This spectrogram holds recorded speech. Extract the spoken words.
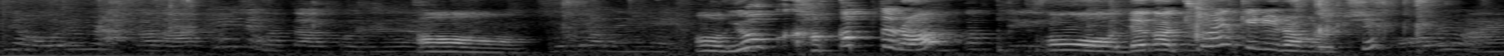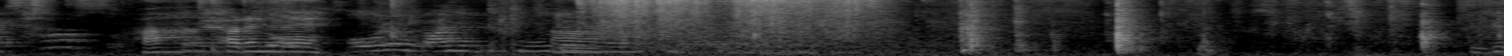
그냥 얼음을 아까 나 편의점 갔다 왔거든. 어. 어, 여 가깝더라? 아깝지. 어, 내가 초행길이라 그렇지? 얼음 아예 사왔어. 아, 잘했네. 너 얼음 많이 못 어. 먹어. 이게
